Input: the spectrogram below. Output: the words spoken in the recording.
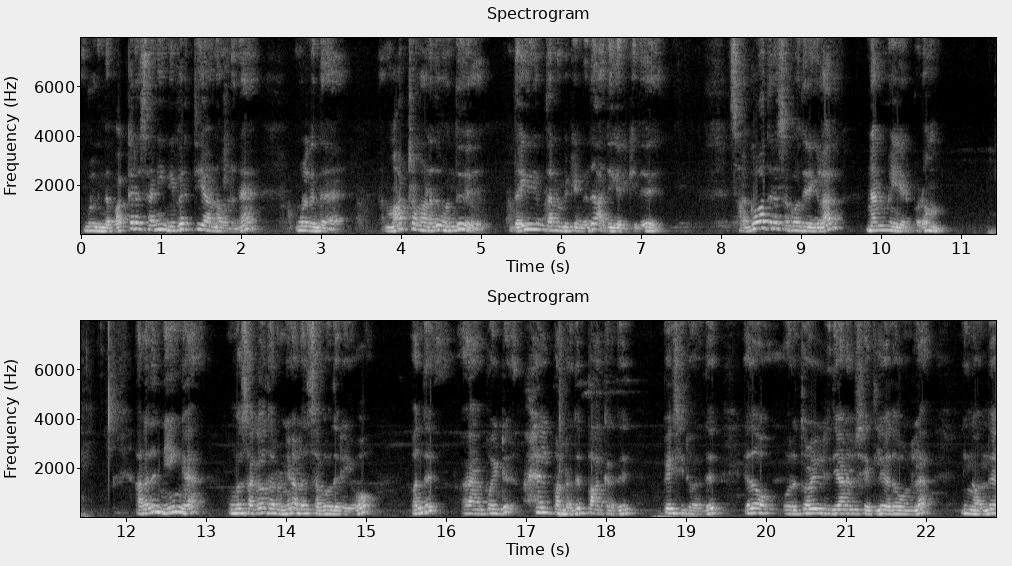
உங்களுக்கு இந்த வக்கர சனி நிவர்த்தியான உடனே உங்களுக்கு இந்த மாற்றமானது வந்து தைரியம் தன்னம்பிக்கைன்றது அதிகரிக்குது. சகோதர சகோதரிகளால் நன்மை ஏற்படும். அல்லது நீங்கள் உங்கள் சகோதரனையோ அல்லது சகோதரியோ வந்து போயிட்டு ஹெல்ப் பண்ணுறது பார்க்கறது பேசிட்டு வர்றது ஏதோ ஒரு தொழில் ரீதியான விஷயத்துலேயோ ஏதோ ஒன்றில் நீங்கள் வந்து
